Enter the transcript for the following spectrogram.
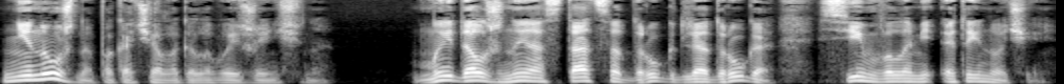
«Не нужно», — покачала головой женщина. «Мы должны остаться друг для друга символами этой ночи.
